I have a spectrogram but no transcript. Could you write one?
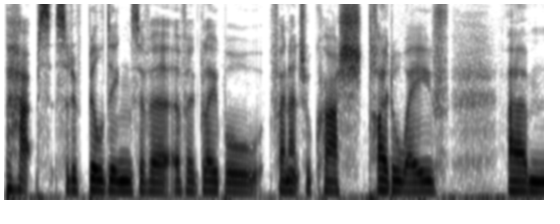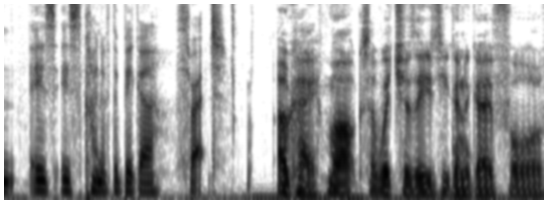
perhaps sort of buildings of a of a global financial crash, tidal wave, um, is is kind of the bigger threat. Okay, Mark. So, which of these are you going to go for?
